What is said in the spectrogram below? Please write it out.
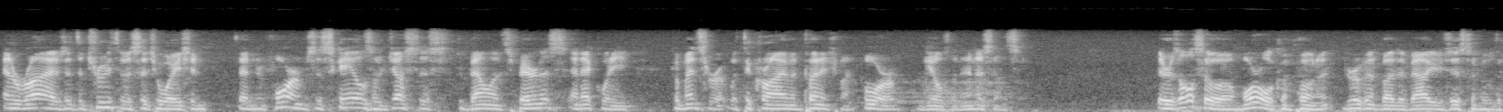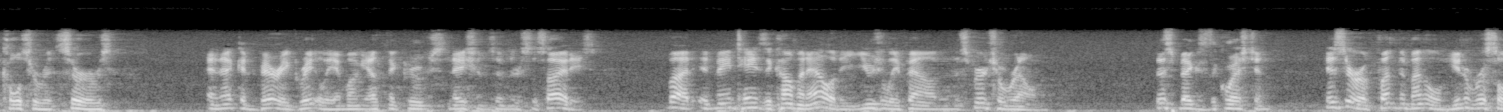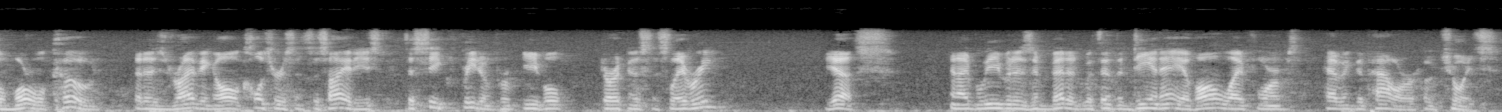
and arrives at the truth of a situation that informs the scales of justice to balance fairness and equity commensurate with the crime and punishment, or guilt and innocence. There is also a moral component driven by the value system of the culture it serves, and that can vary greatly among ethnic groups, nations, and their societies. But it maintains a commonality usually found in the spiritual realm. This begs the question is there a fundamental universal moral code that is driving all cultures and societies to seek freedom from evil, darkness, and slavery? Yes, and I believe it is embedded within the DNA of all life forms having the power of choice.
